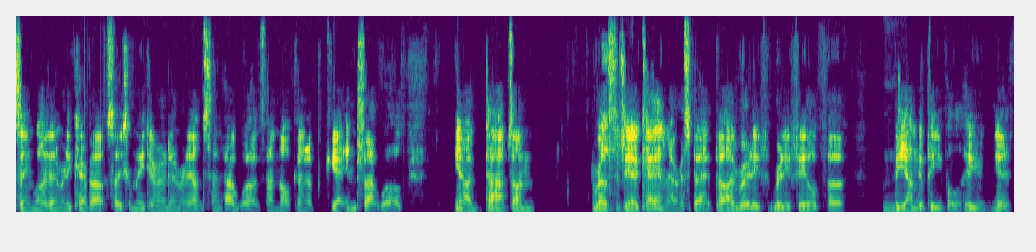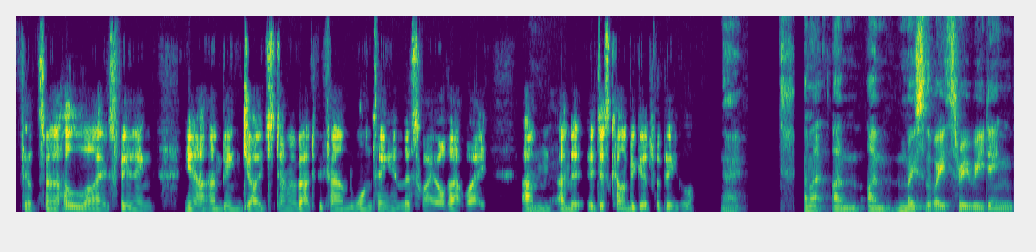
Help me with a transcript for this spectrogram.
think, well, I don't really care about social media. I don't really understand how it works. I'm not going to get into that world. You know, perhaps I'm relatively okay in that respect. But I really, really feel for the younger people who you know feel, spend their whole lives feeling, you know, I'm being judged. I'm about to be found wanting in this way or that way, um, mm. and it, it just can't be good for people. No, and I, I'm I'm most of the way through reading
